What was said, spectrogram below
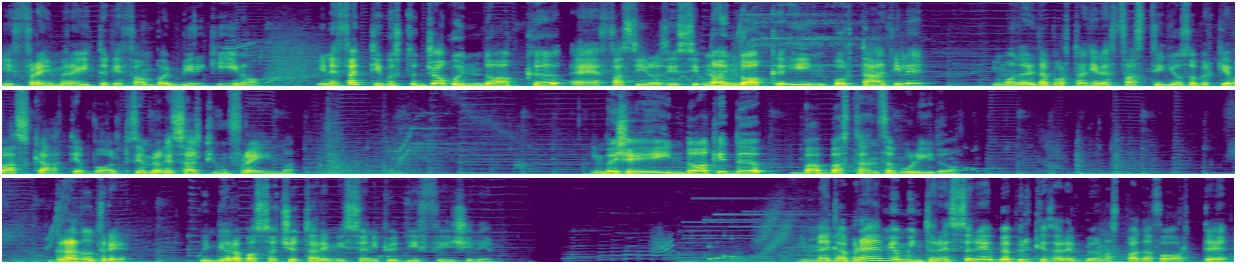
Il frame rate che fa un po' il birichino. In effetti questo gioco in dock è fastidiosissimo. No, in dock, in portatile. In modalità portatile è fastidioso perché va a scatti a volte. Sembra che salti un frame. Invece in docked va abbastanza pulito. Grado 3. Quindi ora posso accettare missioni più difficili. Il mega premio mi interesserebbe perché sarebbe una spada forte.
